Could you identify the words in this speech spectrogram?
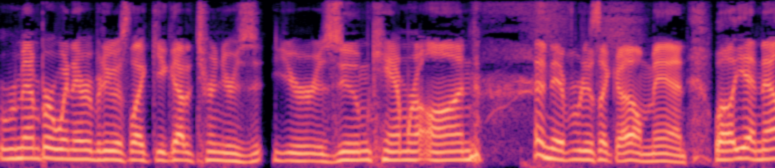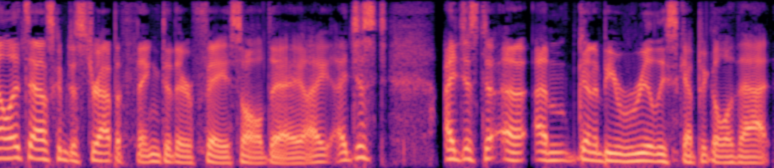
remember when everybody was like, you got to turn your your Zoom camera on? and everybody's like, "Oh man, well, yeah." Now let's ask them to strap a thing to their face all day. I, I just, I just, uh, I'm going to be really skeptical of that.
